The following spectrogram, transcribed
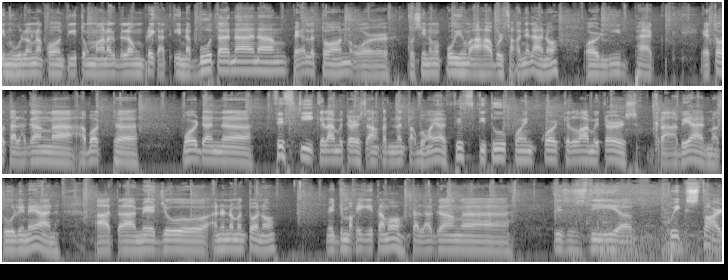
kinulang ng konti itong mga nagdalawang break at inabutan na ng peloton or kung sino man po yung mahahabol sa kanila no or lead pack. Ito talagang uh, about uh, more than uh, 50 kilometers ang kanilang takbo ngayon. 52.4 kilometers. Grabe yan, matuloy na yan. At uh, medyo ano naman to no? Medyo makikita mo talagang uh, this is the uh, quick start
